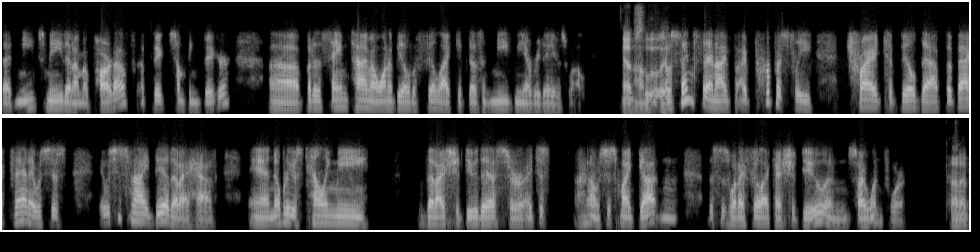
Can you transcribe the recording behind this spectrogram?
that needs me, that I'm a part of, a big something bigger. Uh, but at the same time, I want to be able to feel like it doesn't need me every day as well. Absolutely. Um, so since then, I've I purposely tried to build that, but back then it was just it was just an idea that I had, and nobody was telling me that I should do this, or I just I don't know, it's just my gut, and this is what I feel like I should do, and so I went for it. Got it.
